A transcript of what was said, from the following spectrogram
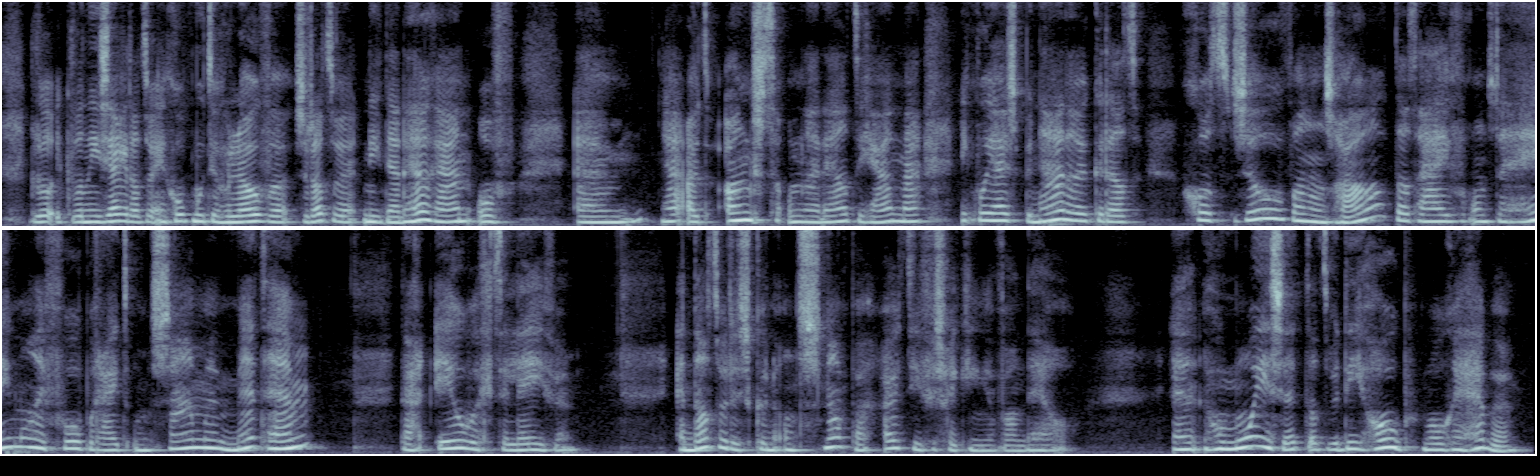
Ik bedoel, ik wil niet zeggen dat we in God moeten geloven zodat we niet naar de hel gaan of Ehm, ja, uit angst om naar de hel te gaan. Maar ik wil juist benadrukken dat God zo van ons houdt dat Hij voor ons de hemel heeft voorbereid om samen met Hem daar eeuwig te leven. En dat we dus kunnen ontsnappen uit die verschrikkingen van de hel. En hoe mooi is het dat we die hoop mogen hebben.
